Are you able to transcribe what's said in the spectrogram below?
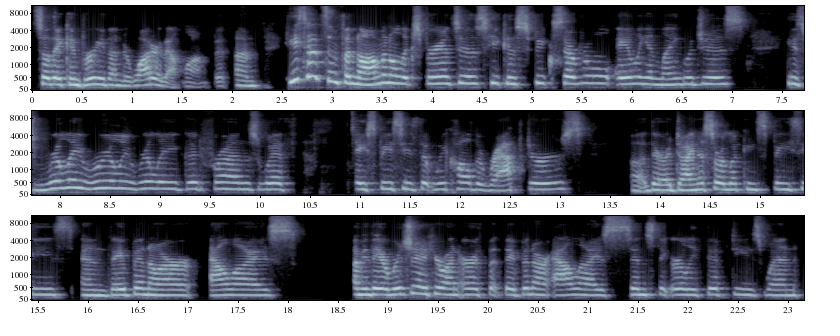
so they can breathe underwater that long. But um, he's had some phenomenal experiences. He can speak several alien languages. He's really really really good friends with a species that we call the raptors. Uh, they're a dinosaur looking species and they've been our allies. I mean, they originated here on Earth, but they've been our allies since the early 50s when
